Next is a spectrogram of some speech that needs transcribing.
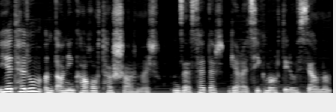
Եթերում ընտանիք հաղորդաշարն է։ Ձեզ հետ է Գեղեցիկ Մարտիրոսյանը։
